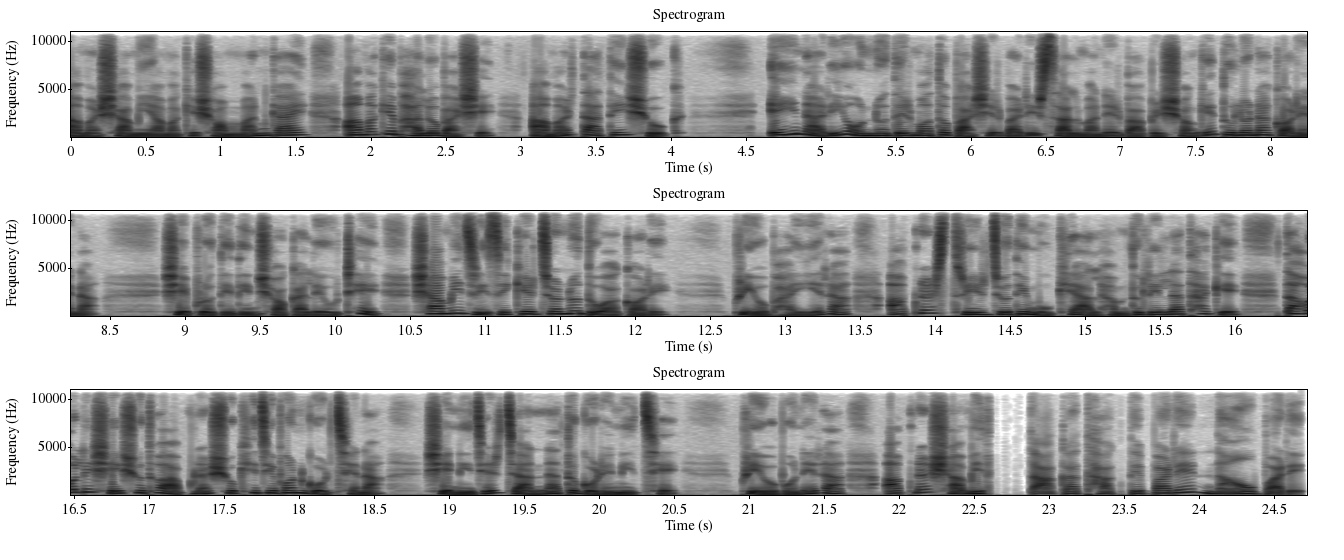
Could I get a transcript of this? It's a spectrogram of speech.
আমার স্বামী আমাকে সম্মান গায়, আমাকে ভালোবাসে, আমার তাতেই সুখ। এই নারী অন্যদের মতো পাশের বাড়ির সালমানের বাপের সঙ্গে তুলনা করে না। সে প্রতিদিন সকালে উঠে স্বামী রিজিকের জন্য দোয়া করে। প্রিয় ভাইয়েরা, আপনার স্ত্রীর যদি মুখে আলহামদুলিল্লাহ থাকে, তাহলে সে শুধু আপনার সুখী জীবন গড়ছে না, সে নিজের জান্নাতও গড়ে নিচ্ছে। প্রিয় বোনেরা, আপনার স্বামীর টাকা থাকতে পারে, নাও পারে,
